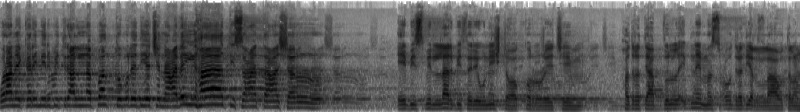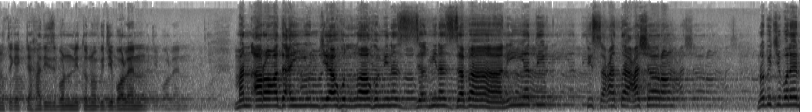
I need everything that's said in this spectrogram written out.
কোরআনে করিমের ভিতরে আল্লাহ পাক তো বলে দিয়েছেন, আলাইহা তিসাত আশার। এই বিসমিল্লার ভিতরে উনিশটা অক্ষর রয়েছে। হজরতে আবদুল্লাহ ইবনে মাসউদ রাদিয়াল্লাহু তাআলা থেকে একটা হাদিস বর্ণিত নবীজি বলেন, মান আরাদ আইয়ুন ইউনজিয়াহুল্লাহু মিনাজ জাবানিয়াতি তিসআতা আশার। নবীজি বলেন,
